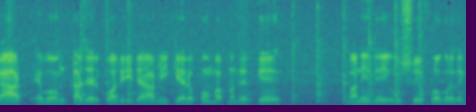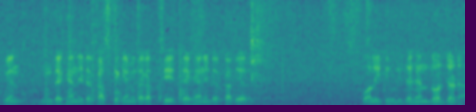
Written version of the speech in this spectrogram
কাঠ এবং কাজের কোয়ালিটিটা আমি কীরকম আপনাদেরকে বানিয়ে দেই অবশ্যই ফলো করে দেখবেন। দেখেন, এটার কাছ থেকে আমি দেখাচ্ছি। দেখেন, এটার কাজের কোয়ালিটিগুলি দেখেন, দরজাটা।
